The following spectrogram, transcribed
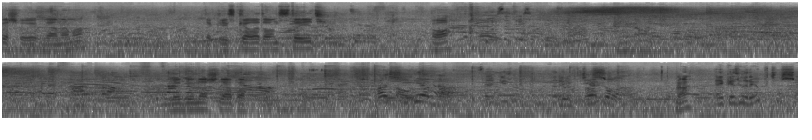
пішли глянемо. Такий скелетон стоїть. О, людина шляпа. Це якийсь гриб чи що? А? Якийсь гриб чи що?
